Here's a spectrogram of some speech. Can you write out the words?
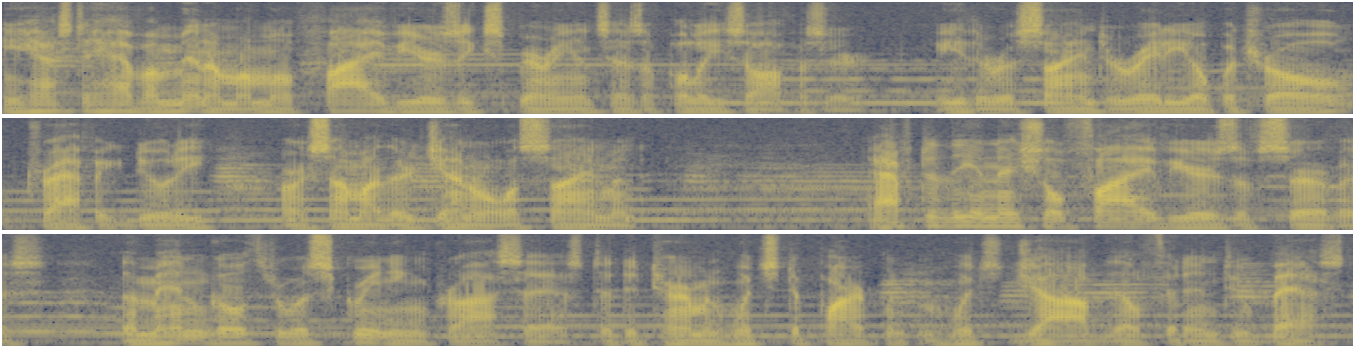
he has to have a minimum of five years' experience as a police officer, either assigned to radio patrol, traffic duty, or some other general assignment. After the initial five years of service, the men go through a screening process to determine which department and which job they'll fit into best,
